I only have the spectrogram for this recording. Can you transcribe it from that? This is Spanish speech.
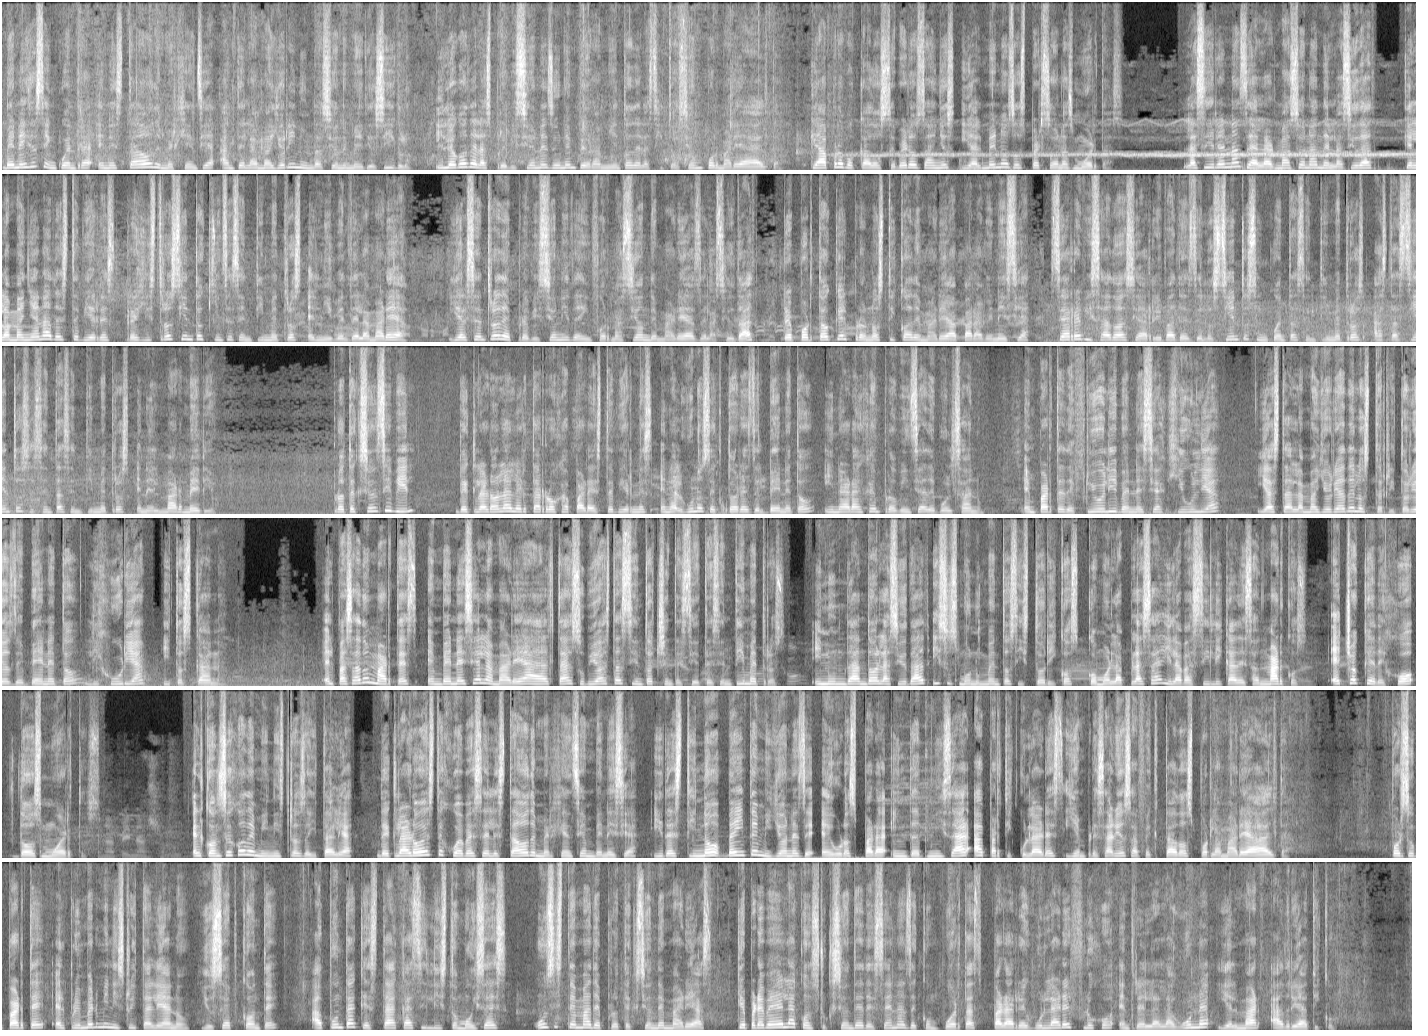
Venecia se encuentra en estado de emergencia ante la mayor inundación de medio siglo y luego de las previsiones de un empeoramiento de la situación por marea alta, que ha provocado severos daños y al menos dos personas muertas. Las sirenas de alarma sonan en la ciudad, que la mañana de este viernes registró 115 centímetros el nivel de la marea, y el Centro de Previsión y de Información de Mareas de la ciudad reportó que el pronóstico de marea para Venecia se ha revisado hacia arriba desde los 150 centímetros hasta 160 centímetros en el Mar Medio. Protección Civil declaró la alerta roja para este viernes en algunos sectores del Véneto y naranja en provincia de Bolzano, en parte de Friuli, Venecia, Giulia y hasta la mayoría de los territorios de Véneto, Liguria y Toscana. El pasado martes, en Venecia la marea alta subió hasta 187 centímetros, inundando la ciudad y sus monumentos históricos como la plaza y la basílica de San Marcos, hecho que dejó dos muertos. El Consejo de Ministros de Italia declaró este jueves el estado de emergencia en Venecia y destinó 20 millones de euros para indemnizar a particulares y empresarios afectados por la marea alta. Por su parte, el primer ministro italiano, Giuseppe Conte, apunta que está casi listo Moisés, un sistema de protección de mareas que prevé la construcción de decenas de compuertas para regular el flujo entre la laguna y el mar Adriático.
